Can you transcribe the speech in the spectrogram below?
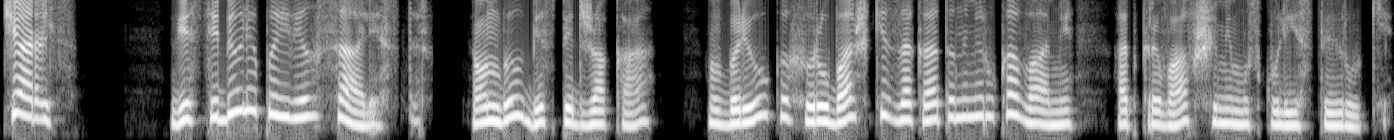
«Чарльз!» В вестибюле появился Алистер. Он был без пиджака, в брюках и рубашке с закатанными рукавами, открывавшими мускулистые руки.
